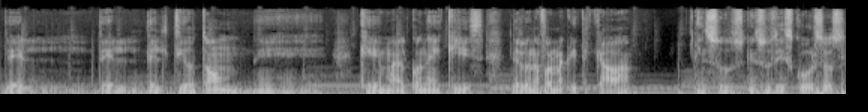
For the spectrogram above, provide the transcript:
del, tío Tom, eh, que Malcolm X de alguna forma criticaba en sus, en sus discursos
